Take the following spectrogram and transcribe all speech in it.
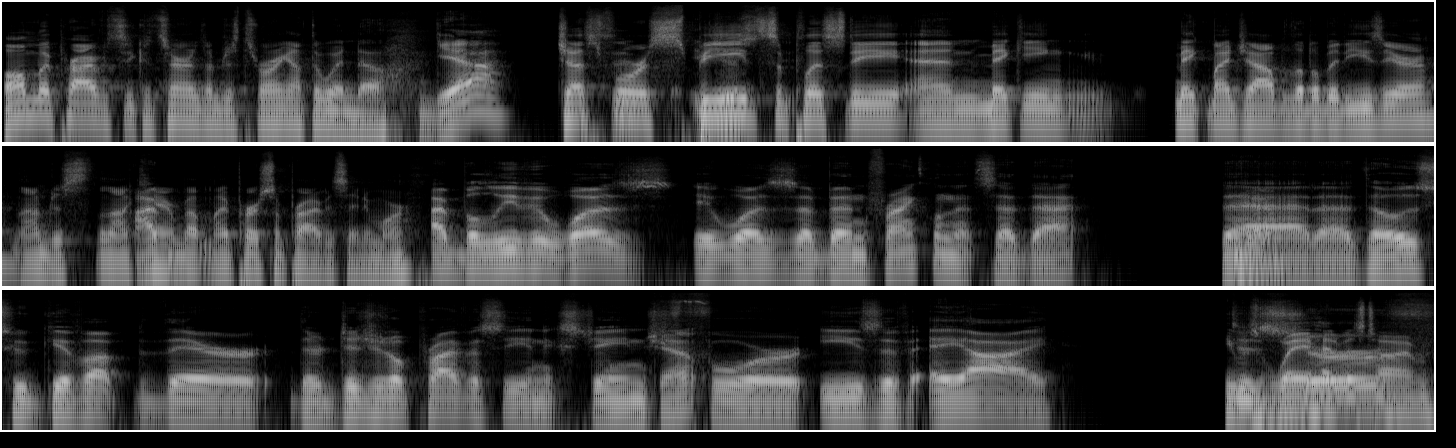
all my privacy concerns, I'm just throwing out the window Yeah. Just for it speed, just- simplicity, and making make my job a little bit easier. I'm just not I- caring about my personal privacy anymore. I believe it was it was uh, Ben Franklin that said that that uh, those who give up their their digital privacy in exchange Yep. for ease of AI He was way ahead of his time.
